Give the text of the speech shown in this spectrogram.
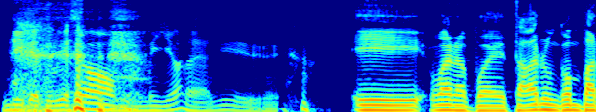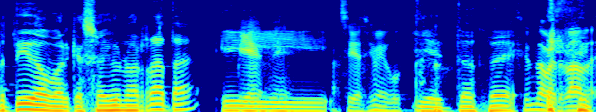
Ni que tuviésemos millones aquí. Y bueno, pues estaba en un compartido porque soy unos ratas y, Bien, bien. Así, así me gusta. y entonces Diciendo verdades.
